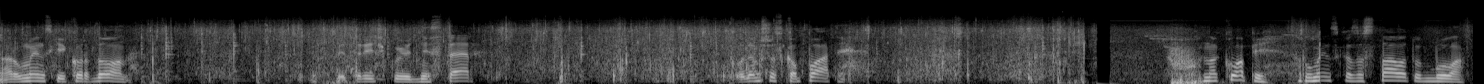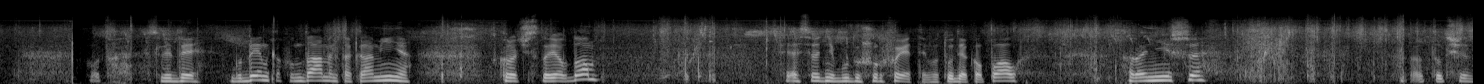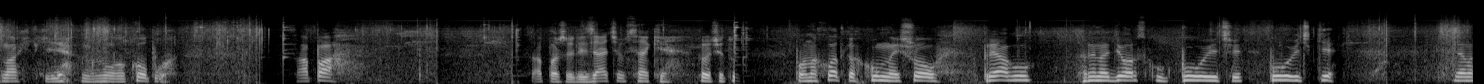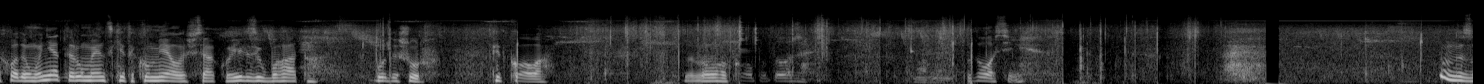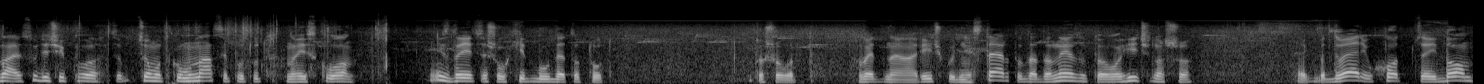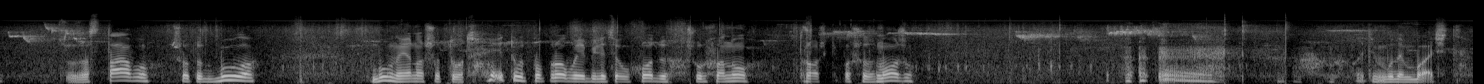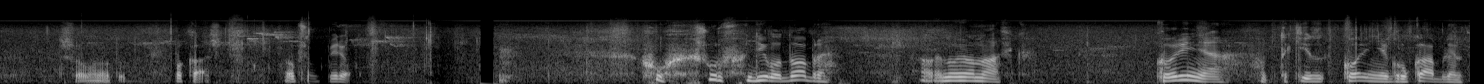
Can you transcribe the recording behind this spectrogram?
на румунський кордон під річкою Дністер. Будемо щось копати. На копі румунська застава тут була. От сліди будинка, фундамента, каміння. Коротше, стояв дом. Я сьогодні буду шурфити. Бо тут я копав раніше. Тут ще знахідки є минулого копу. Сапа. Сапа железяча всякі. Коротше, тут по находках кум знайшов прягу гренадерську, пуговичі, пуговички. Я знаходив монети румунські, таку мелоч всяку, гільзів багато. Буде шурф. Підкова. До нового копу теж. З осені. Ну, не знаю, судячи по цьому такому насипу тут на і склон. Мені здається, що вхід був дето тут. То що от видно річку Дністер туди донизу, то логічно, що якби двері, вход в цей дом, цю заставу, що тут було. Був, мабуть, що тут. І тут попробую біля цього входу шурфану трошки, по що зможу. Потім будемо бачити, що воно тут покаже. В общем, вперед. Фух, шурф діло добре, але ну його нафіг. Коріння, от такі корінь як рука, блін.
